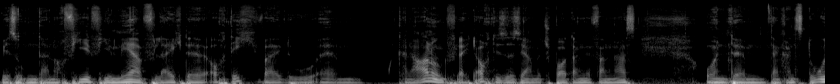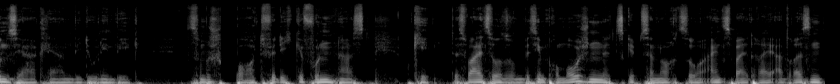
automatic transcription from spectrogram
wir suchen da noch viel, viel mehr. Vielleicht äh, auch dich, weil du, ähm, keine Ahnung, vielleicht auch dieses Jahr mit Sport angefangen hast. Und ähm, dann kannst du uns ja erklären, wie du den Weg zum Sport für dich gefunden hast. Okay, das war jetzt so, so ein bisschen Promotion. Jetzt gibt es ja noch so ein, zwei, drei Adressen,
